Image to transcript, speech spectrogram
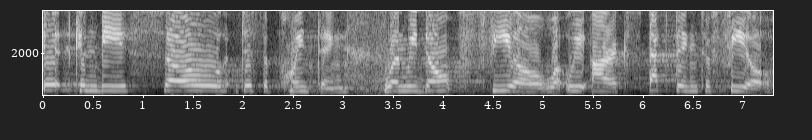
It can be so disappointing when we don't feel what we are expecting to feel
